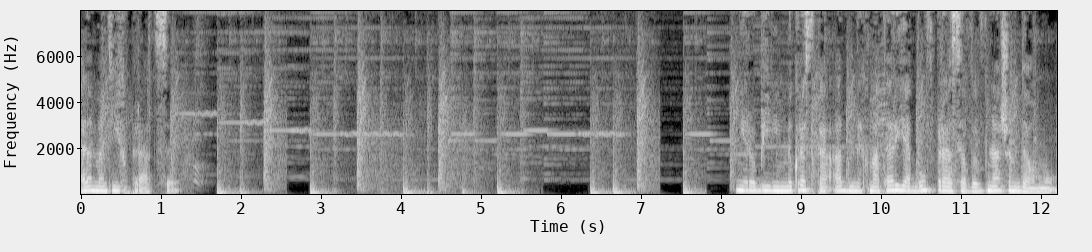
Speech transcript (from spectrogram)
element ich pracy. Nie robiliśmy kreska adnych materiałów prasowych w naszym domu.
